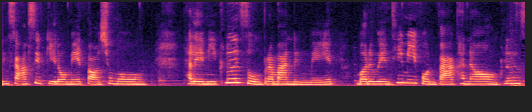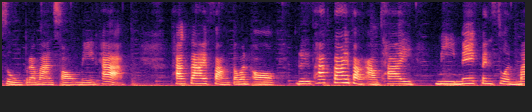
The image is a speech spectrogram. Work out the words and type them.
15-30 กิโลเมตรต่อชั่วโมง ทะเลมีคลื่นสูงประมาณ 1 เมตร บริเวณที่มีฝนฟ้าขนองคลื่นสูงประมาณ 2 เมตรค่ะ ภาคใต้ฝั่งตะวันออก หรือภาคใต้ฝั่งอ่าวไทย มีเมฆเป็นส่วนม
